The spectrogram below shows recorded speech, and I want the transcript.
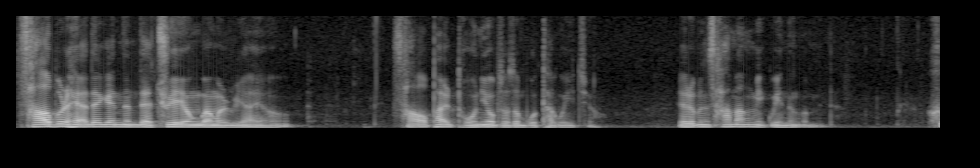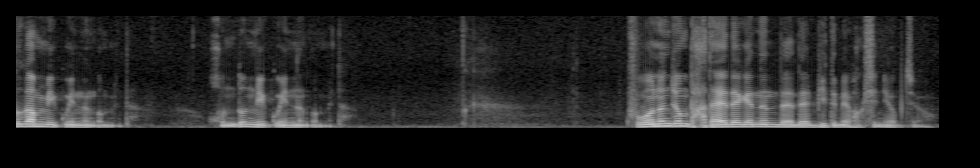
사업을 해야 되겠는데 주의 영광을 위하여 사업할 돈이 없어서 못 하고 있죠. 여러분 사망 믿고 있는 겁니다. 흑암 믿고 있는 겁니다. 혼돈 믿고 있는 겁니다. 구원은 좀 받아야 되겠는데 내 믿음에 확신이 없죠.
